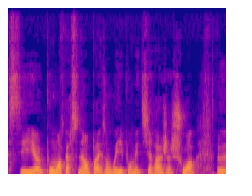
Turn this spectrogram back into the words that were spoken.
C'est euh, Pour moi, personnellement, par exemple, vous voyez, pour mes tirages à choix, euh,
